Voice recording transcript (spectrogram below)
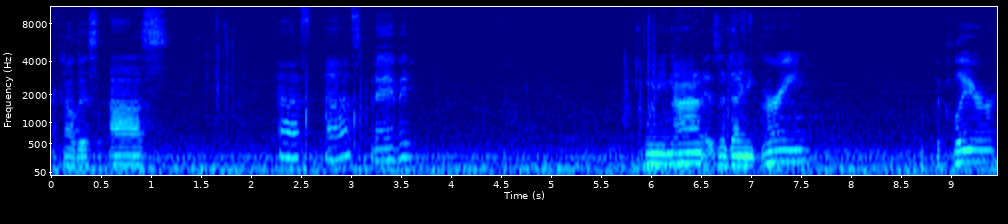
I call this ice. Ice, ice, baby. 29 is a dainty Green with the clear.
